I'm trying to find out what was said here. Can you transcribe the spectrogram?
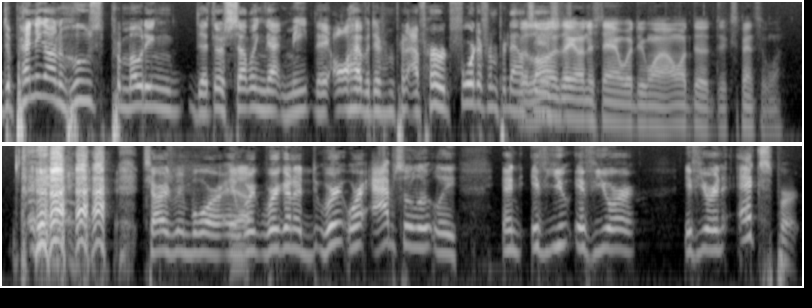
depending on who's promoting that they're selling that meat, they all have a different. pro- I've heard four different But as long as they understand what they want, I want the, the expensive one. charge me more and Yeah. we're we're going to we're we're absolutely and if you if you're if you're an expert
